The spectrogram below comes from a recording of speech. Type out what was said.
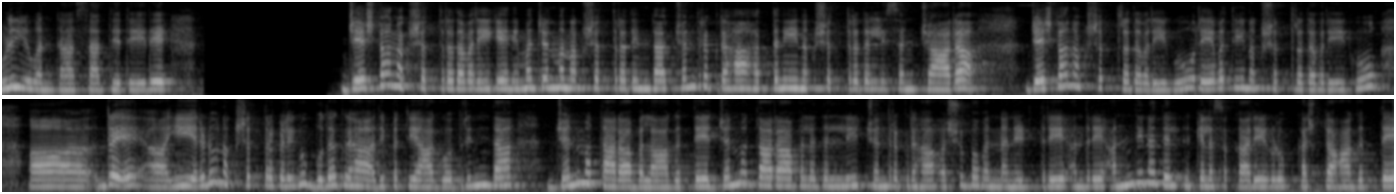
ಉಳಿಯುವಂತಹ ಸಾಧ್ಯತೆ ಇದೆ. ಜ್ಯೇಷ್ಠ ನಕ್ಷತ್ರದವರಿಗೆ ನಿಮ್ಮ ಜನ್ಮ ನಕ್ಷತ್ರದಿಂದ ಚಂದ್ರಗ್ರಹ ಹತ್ತನೇ ನಕ್ಷತ್ರದಲ್ಲಿ ಸಂಚಾರ. ಜ್ಯೇಷ್ಠ ನಕ್ಷತ್ರದವರಿಗೂ, ರೇವತಿ ನಕ್ಷತ್ರದವರಿಗೂ ಅಂದರೆ ಈ ಎರಡು ನಕ್ಷತ್ರಗಳಿಗೂ ಬುಧಗ್ರಹ ಅಧಿಪತಿ ಆಗೋದ್ರಿಂದ ಜನ್ಮ ತಾರಾಬಲ ಆಗುತ್ತೆ. ಜನ್ಮ ತಾರಾಬಲದಲ್ಲಿ ಚಂದ್ರಗ್ರಹ ಅಶುಭವನ್ನು ನೀಡ್ತಾರೆ. ಅಂದರೆ ಅಂದಿನ ಕೆಲಸ ಕಾರ್ಯಗಳು ಕಷ್ಟ ಆಗುತ್ತೆ.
